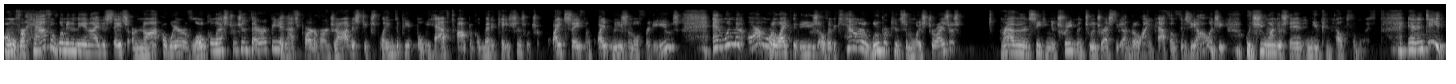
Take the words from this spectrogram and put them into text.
Over half of women in the United States are not aware of local estrogen therapy, and that's part of our job is to explain to people we have topical medications which are quite safe and quite reasonable for to use. And women are more likely to use over the counter lubricants and moisturizers rather than seeking a treatment to address the underlying pathophysiology, which you understand and you can help them with. And indeed,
